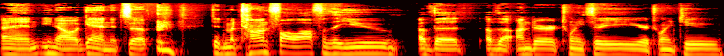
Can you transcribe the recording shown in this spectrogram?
And you know, again, it's a did Matan fall off of the U of the of the under twenty three or twenty two?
